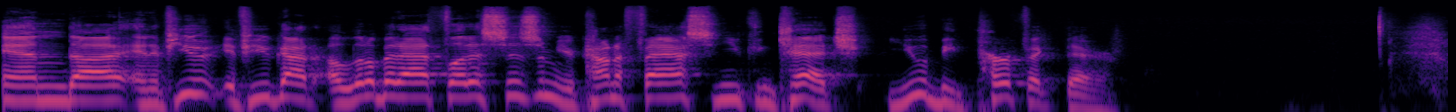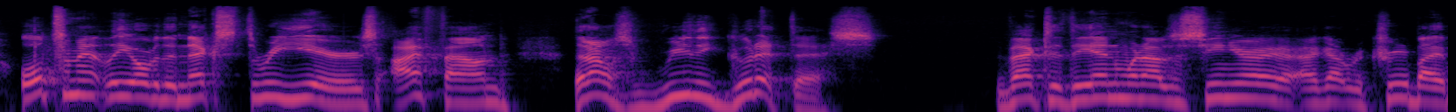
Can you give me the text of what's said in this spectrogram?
and uh, and if you if you got a little bit of athleticism, you're kind of fast and you can catch, you would be perfect there. Ultimately, over the next three years, I found that I was really good at this. In fact, at the end, when I was a senior, I, I got recruited by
